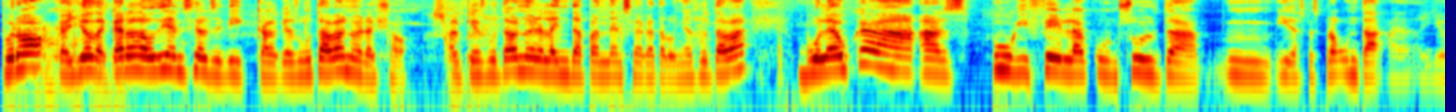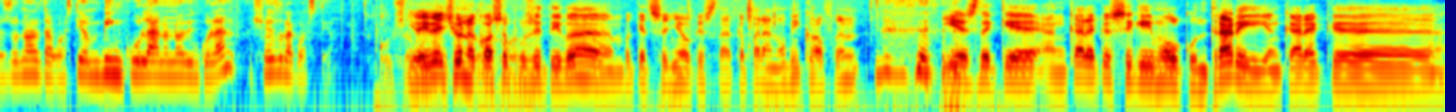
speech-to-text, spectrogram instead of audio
però Ah, que jo de cara a l'audiència els dic que el que es votava no era això. El que es votava no era la independència de Catalunya, es votava voleu que es pugui fer la consulta mm, i després preguntar, eh, això és una altra qüestió, vinculant o no vinculant, això és la qüestió. Jo hi veig una cosa positiva amb aquest senyor que està acaparant el micròfon, i és de que encara que sigui molt contrari, i encara que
